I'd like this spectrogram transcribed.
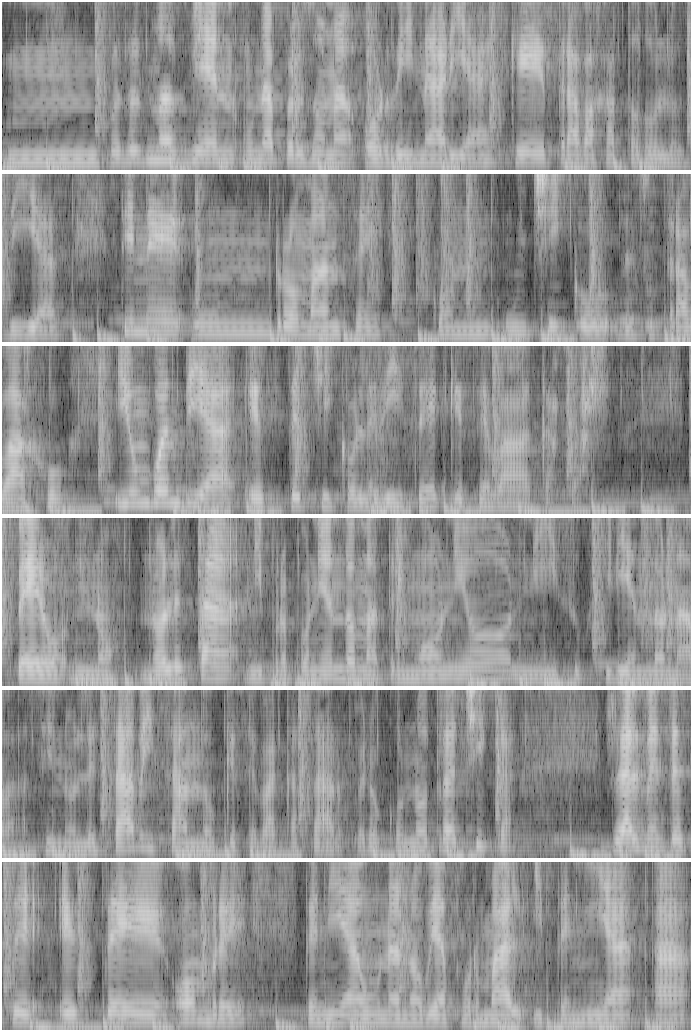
mm, pues es más bien una persona ordinaria que trabaja todos los días, tiene un romance con un chico de su trabajo y un buen día este chico le dice que se va a casar pero no, no le está ni proponiendo matrimonio ni sugiriendo nada, sino le está avisando que se va a casar, pero con otra chica. Realmente este, este hombre tenía una novia formal y tenía a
